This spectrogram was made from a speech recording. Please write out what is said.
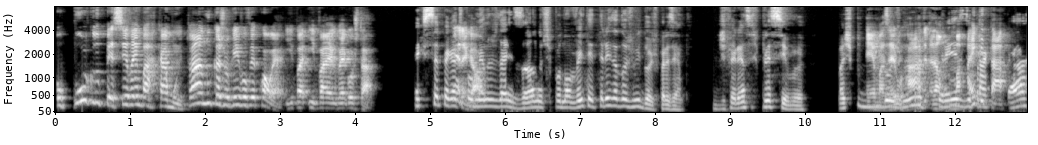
o público do PC vai embarcar muito. Ah, nunca joguei, vou ver qual é. E vai, e vai, vai gostar. É que se você pegar, é tipo, legal. menos de 10 anos, tipo, 93 a 2002, por exemplo diferença expressiva. Mas, tipo, é, mas é o hardware. Não, aí que tá. Cá...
